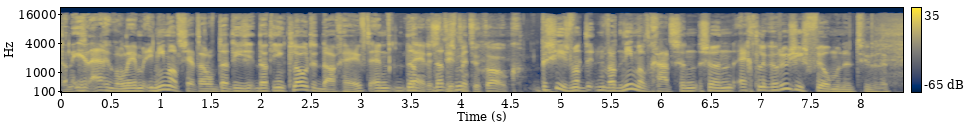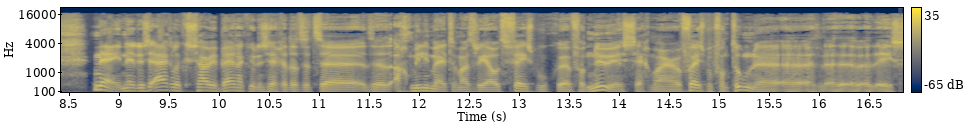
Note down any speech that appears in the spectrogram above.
dan is het eigenlijk alleen maar... Niemand zet erop dat hij, dat een klote dag heeft. En dat, nee, dat, is natuurlijk ook. Precies, want, want niemand gaat zijn, zijn echtelijke ruzies filmen natuurlijk. Nee, nee, dus eigenlijk zou je bijna kunnen zeggen... dat het eh de 8 mm materiaal het Facebook eh, van nu is, zeg maar. Of Facebook van toen eh, is.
